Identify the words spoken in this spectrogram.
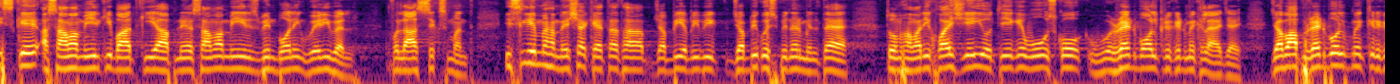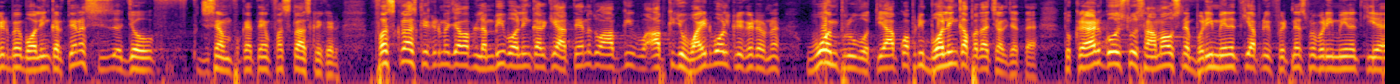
اس کے اسامہ میر کی بات کیا آپ نے، Usama Mir is been bowling very well for last six month اس لیے میں ہمیشہ کہتا تھا، جب بھی ابھی بھی، جب بھی کوئی اسپنر ملتا ہے تو ہماری خواہش یہی ہوتی ہے کہ وہ اس کو ریڈ بال کرکٹ میں کھلایا جائے۔ جب آپ ریڈ بال میں کرکٹ میں بالنگ کرتے ہیں نا، جو جسے ہم کہتے ہیں first class cricket first class cricket میں جب آپ لمبی بالنگ کر کے آتے ہیں نا، تو آپ کی آپ کی جو وائٹ بال کرکٹ ہے نا، وہ امپروو ہوتی ہے، آپ کو اپنی بالنگ کا پتہ چل جاتا ہے۔ تو کریڈ گوز ٹو ساما اس نے بڑی محنت کی، اپنی فٹنس پہ بڑی محنت کی ہے۔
